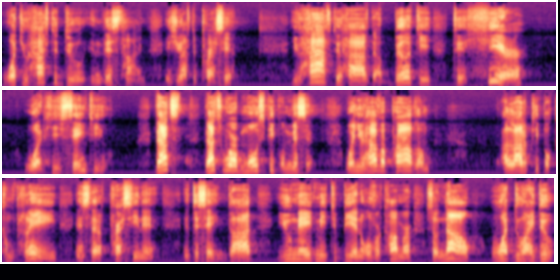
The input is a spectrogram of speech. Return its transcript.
what you have to do in this time is you have to press in. You have to have the ability to hear what he's saying to you. That's, that's where most people miss it. When you have a problem, a lot of people complain instead of pressing in into saying, God, you made me to be an overcomer, so now what do I do?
